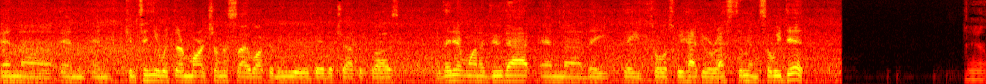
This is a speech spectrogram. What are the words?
and uh, and and continue with their march on the sidewalk. And they needed to obey the traffic laws. they didn't want to do that, and uh, they they told us we had to arrest them, and so we did. Yeah,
